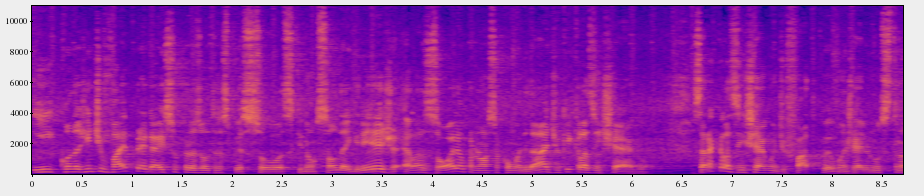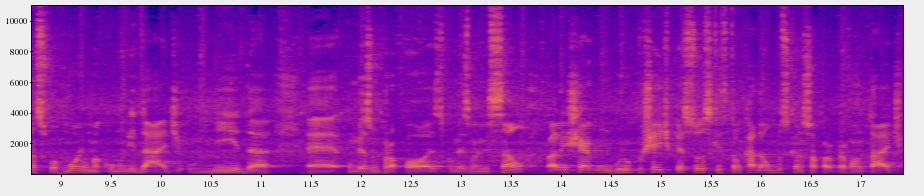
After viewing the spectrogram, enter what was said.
E quando a gente vai pregar isso para as outras pessoas que não são da igreja, elas olham para a nossa comunidade e o que, que elas enxergam? Será que elas enxergam de fato que o Evangelho nos transformou em uma comunidade unida, é, com o mesmo propósito, com a mesma missão? Ou ela enxerga um grupo cheio de pessoas que estão cada um buscando sua própria vontade,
